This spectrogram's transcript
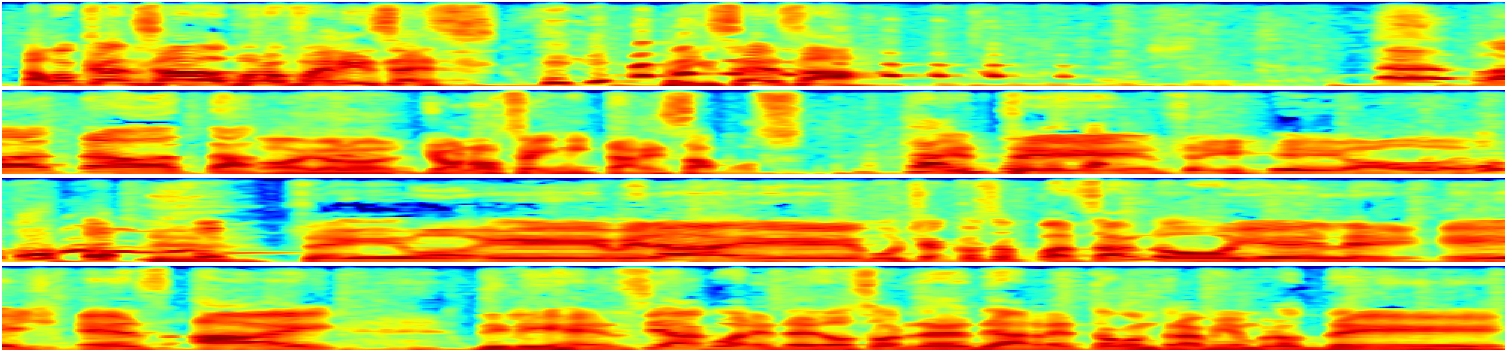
Estamos cansados pero felices. Princesa. Basta, basta. No, yo, no, yo no sé imitar esa voz. Tanto Este, seguimos. seguimos. Eh, mira, eh, muchas cosas pasando. Hoy el eh, HSI diligencia 42 órdenes de arresto contra miembros de,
